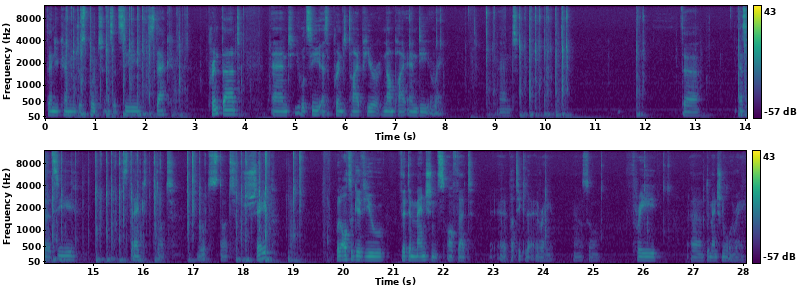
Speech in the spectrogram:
then you can just put SLC stack, print that, and you will see as a print type here numpy nd array. And the SLC stack dot whoops dot shape will also give you the dimensions of that uh, particular array. Yeah, so three uh, dimensional array.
